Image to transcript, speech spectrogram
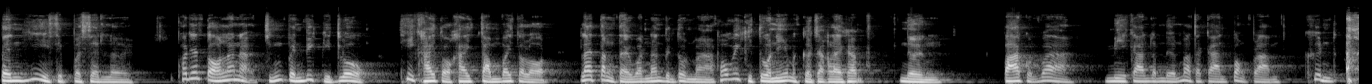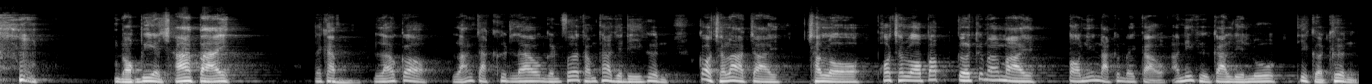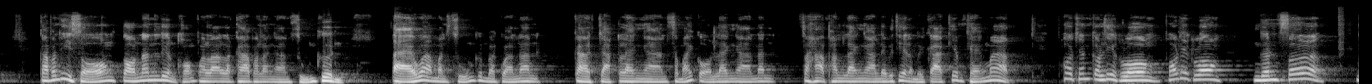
เป็น 20%เลย เพราะฉะนั้นตอนนั้นน่ะจึงเป็นวิกฤตโลกที่ใครต่อใครจำไว้ตลอด และตั้งแต่วันนั้นเป็นต้นมา เพราะวิกฤตตัวนี้มันเกิดจากอะไรครับหนึ่งปรากฏว่ามีการดำเนินมาตรการป้องปรามขึ้น ดอกเบี้ยช้าไปนะครับ แล้วก็หลังจากขึ้นแล้วเงินเฟ้อทำท่าจะดีขึ้น ก็ชะล่าใจชะลอพอชะลอปั๊บเกิดขึ้นมาใหม่ ตอนนี้หนักขึ้นไปเก่า อันนี้คือการเรียนรู้ที่เกิดขึ้นกับอันที่สองตอนนั้นเรื่องของพลาราคาพลังงานสูงขึ้น แต่ว่ามันสูงขึ้นมากว่านั้นการจากแรงงานสมัยก่อนแรงงานนั้น สหพันธ์แรงงานในประเทศอเมริกาเข้มแข็งมาก เพราะฉะนั้นก็เรียกร้องเพอเรียกร้องเงินเฟ้อ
